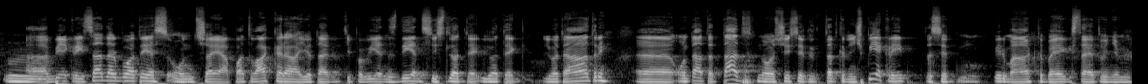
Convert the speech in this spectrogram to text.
Mm. Uh, piekrīt sadarboties, un šajā pat vakarā, jo tā ir tipa, vienas dienas, viss ļoti, ļoti, ļoti ātri. Uh, un tā tad, tad, no šis ir tad, kad viņš piekrīt, tas ir nu, pirmā akta beigas, tad viņam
